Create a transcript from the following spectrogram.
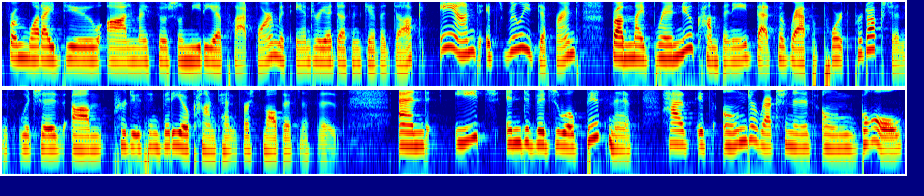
from what I do on my social media platform with Andrea Doesn't Give a Duck. And it's really different from my brand new company that's a Rappaport Productions, which is um, producing video content for small businesses. And each individual business has its own direction and its own goal.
